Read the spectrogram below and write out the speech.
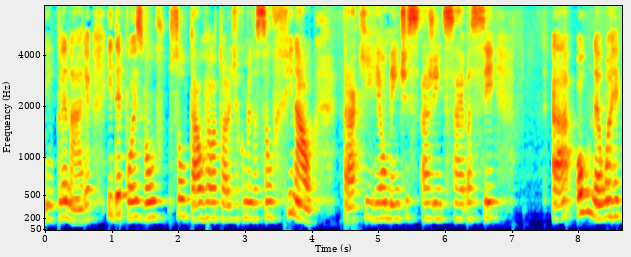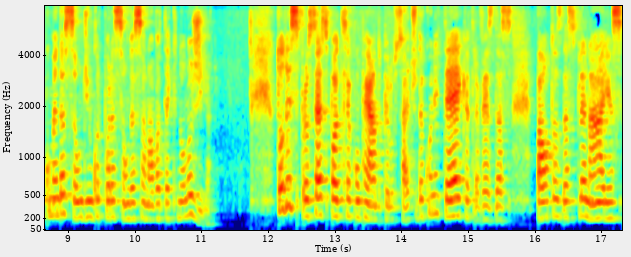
em plenária e depois vão soltar o relatório de recomendação final para que realmente a gente saiba se há ou não a recomendação de incorporação dessa nova tecnologia. Todo esse processo pode ser acompanhado pelo site da Conitec, através das pautas das plenárias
